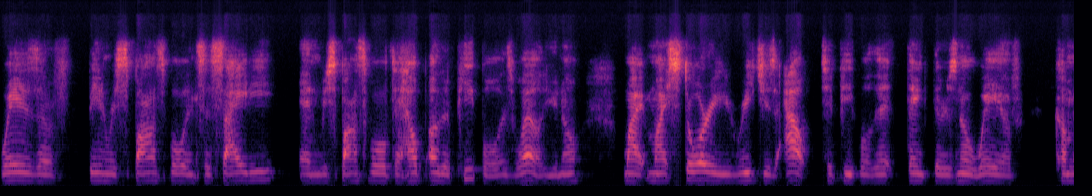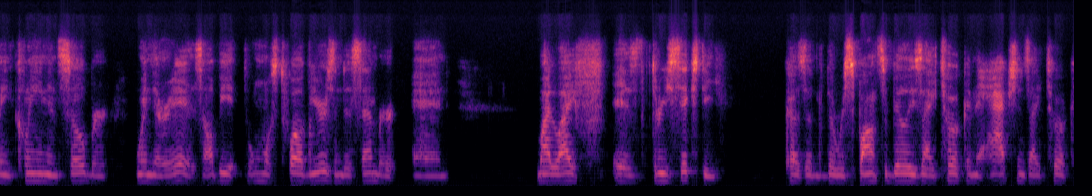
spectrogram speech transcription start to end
ways of being responsible in society and responsible to help other people as well. You know, my, my story reaches out to people that think there's no way of coming clean and sober when there is. I'll be almost 12 years in December and my life is 360 because of the responsibilities I took and the actions I took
